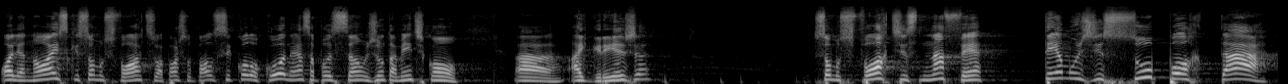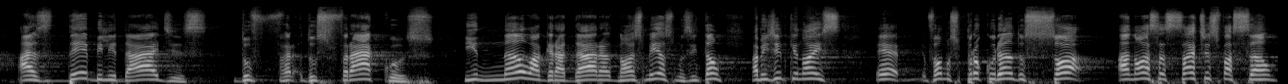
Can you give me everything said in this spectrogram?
Olha, nós que somos fortes, o apóstolo Paulo se colocou nessa posição juntamente com a, a igreja, somos fortes na fé, temos de suportar as debilidades do, dos fracos e não agradar a nós mesmos. Então, à medida que nós é, vamos procurando só a nossa satisfação,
